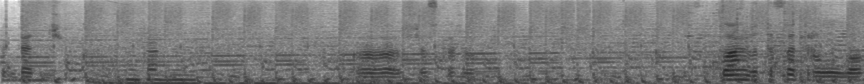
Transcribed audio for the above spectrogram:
Пяточек. Ну как же? сейчас скажу. План ВТФ Трулуло.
